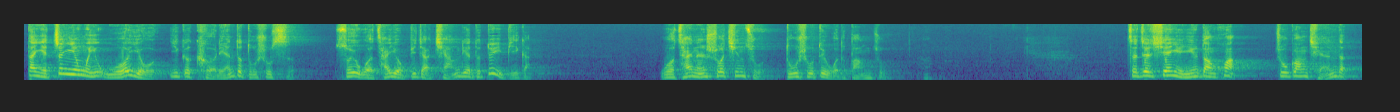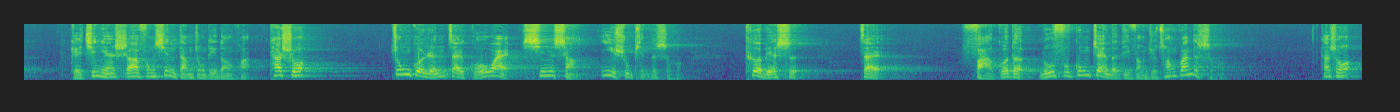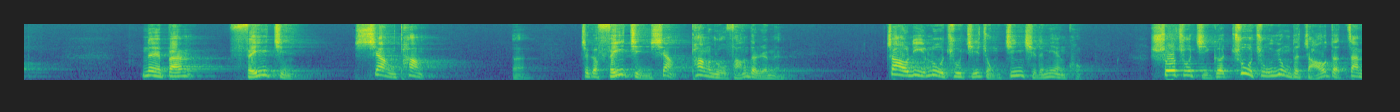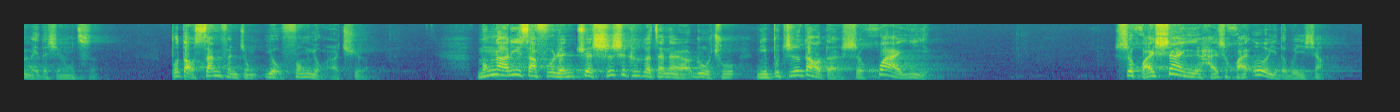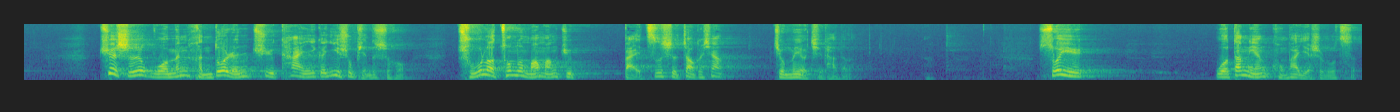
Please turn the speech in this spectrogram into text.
但也正因为我有一个可怜的读书史，所以我才有比较强烈的对比感，我才能说清楚读书对我的帮助。在这先引一段话，朱光潜的《给青年十二封信》当中的一段话，他说：“中国人在国外欣赏艺术品的时候，特别是在法国的卢浮宫这样的地方去参观的时候，他说，那般肥颈。”相胖，呃，这个肥颈相、胖乳房的人们，照例露出几种惊奇的面孔，说出几个处处用得着的赞美的形容词，不到三分钟又蜂拥而去了。蒙娜丽莎夫人却时时刻刻在那儿露出你不知道的是坏意，是怀善意还是怀恶意的微笑。确实，我们很多人去看一个艺术品的时候，除了匆匆忙忙去。摆姿势照个相，就没有其他的了。所以，我当年恐怕也是如此。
